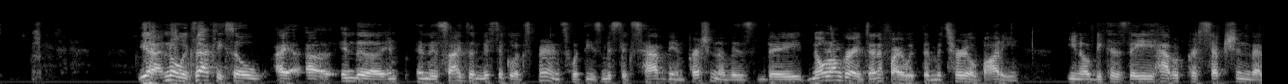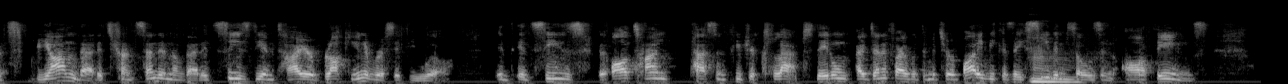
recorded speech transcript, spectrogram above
Yeah, no, exactly. So, I uh, in the in, in the science of mystical experience, what these mystics have the impression of is they no longer identify with the material body you know, because they have a perception that's beyond that. It's transcendent of that. It sees the entire block universe, if you will. It, it sees all time, past, and future collapse. They don't identify with the material body because they see mm. themselves in all things.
